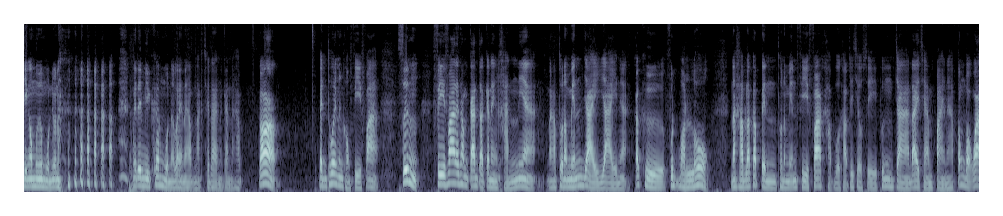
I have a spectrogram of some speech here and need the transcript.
ริง ๆ เอามือหมุนอยู่นะ ไม่ได้มีเครื่องหมุนอะไรนะครับ หนักใช้ได้เหมือนกันนะครับ ก็เป็นถ้วยหนึ่งของฟีฟ่าซึ่งฟีฟ่าได้ทำการจัดการแข่งขันเนี่ยนะครับทัวร์นาเมนต์ใหญ่ๆเนี่ยก็คือฟุตบอลโลกนะครับแล้วก็เป็นทัวร์นาเมนต์ฟีฟ่าคัพเวิร์คัพที่เชลซีเพิ่งจะได้แชมป์ไปนะครับ ต้องบอกว่า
